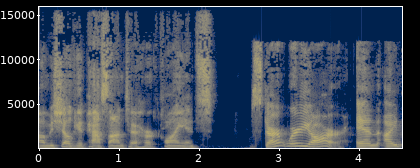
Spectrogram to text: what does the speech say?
uh, Michelle could pass on to her clients? Start where you are, and I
